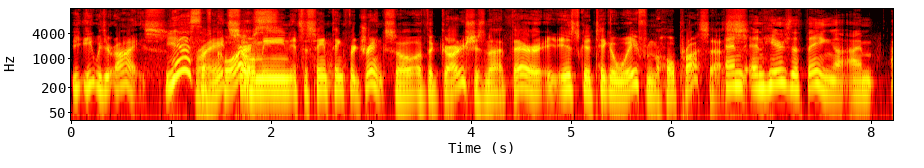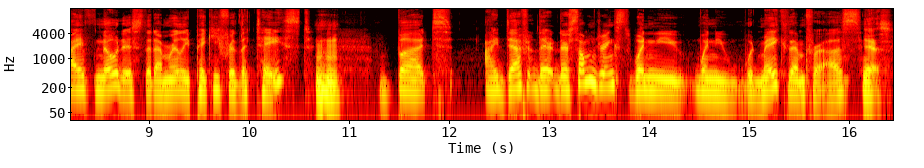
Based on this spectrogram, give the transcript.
You eat with your eyes. Yes, of right? So I mean, it's the same thing for drinks. So if the garnish is not there, it is going to take away from the whole process. And and here's the thing, I'm I've noticed that I'm really picky for the taste, Mm-hmm. but I definitely there, there's some drinks when you when you would make them for us yes,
